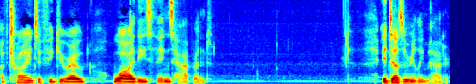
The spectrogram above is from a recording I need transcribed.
of trying to figure out why these things happened. It doesn't really matter.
